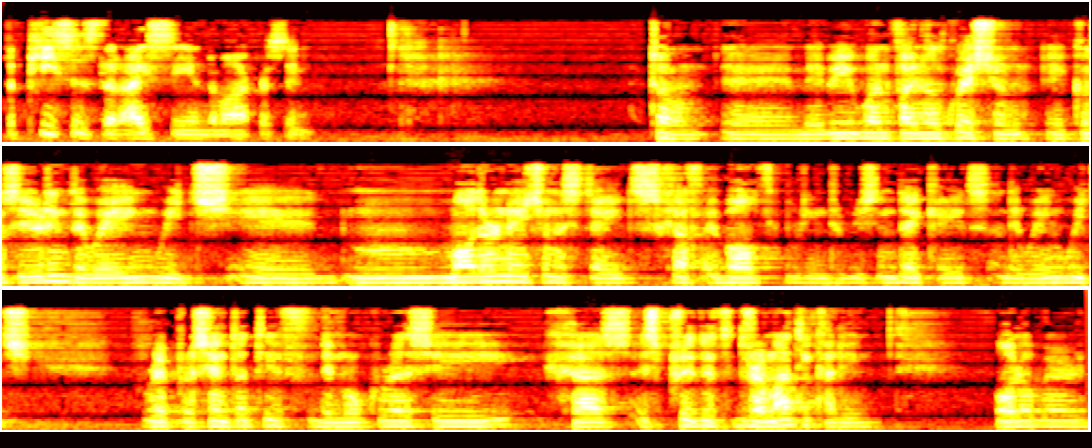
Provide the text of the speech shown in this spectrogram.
the pieces that I see in democracy. Tom, uh, maybe one final question. Uh, considering the way in which uh, modern nation states have evolved during the recent decades and the way in which representative democracy has spread dramatically all over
